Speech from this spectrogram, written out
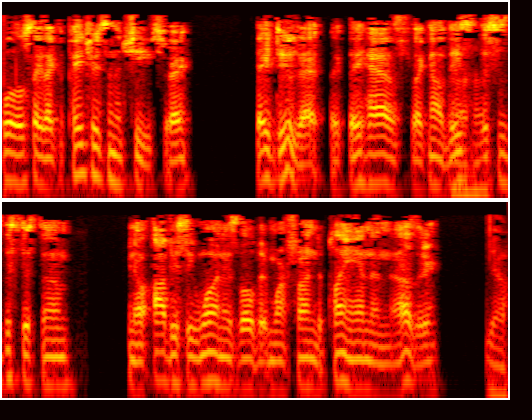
well, we'll say like the Patriots and the Chiefs, right? They do that. Like they have, like, no, these, Uh-huh. this is the system. You know, obviously one is a little bit more fun to play in than the other, Yeah.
